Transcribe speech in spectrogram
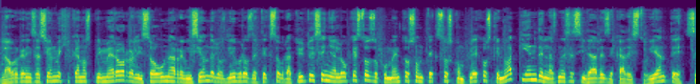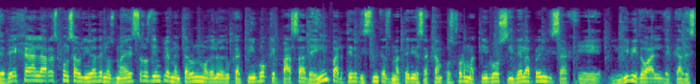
La organización Mexicanos Primero realizó una revisión de los libros de texto gratuito y señaló que estos documentos son textos complejos que no atienden las necesidades de cada estudiante. Se deja la responsabilidad de los maestros de implementar un modelo educativo que pasa de impartir distintas materias a campos formativos y del aprendizaje individual de cada estudiante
